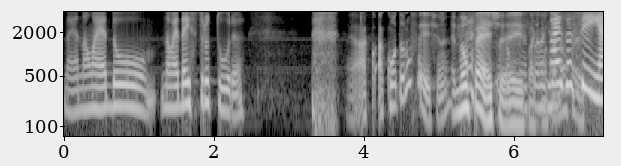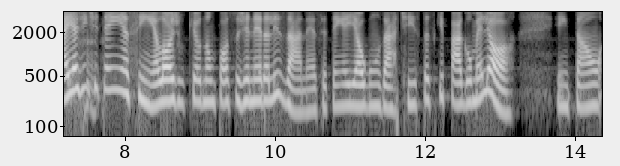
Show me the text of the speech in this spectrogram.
né? Não é do, não é da estrutura. É, A, a conta não fecha, né? Não fecha, é isso. Mas fecha. assim, aí a gente tem assim, é lógico que eu não posso generalizar, né? Você tem aí alguns artistas que pagam melhor. Então,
